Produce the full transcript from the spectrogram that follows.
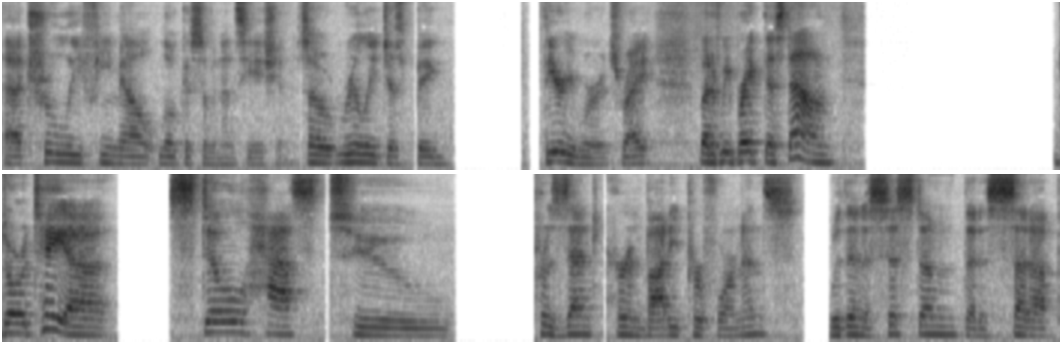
a truly female locus of enunciation? So really, just big theory words, right? But if we break this down, Dorothea still has to present her embodied performance within a system that is set up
